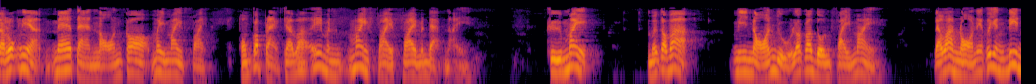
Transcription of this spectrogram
นรกเนี่ย แม้แต่หนอนก็ไม่ไหม้ไฟ ผมก็แปลกใจว่า เอ้ยมันไหม้ไฟไฟมันแบบไหน คือไม่เหมือนกับว่ามีหนอนอยู่แล้วก็โดนไฟไหม้แต่ว่าหนอนเนี่ยก็ยังดิ้น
